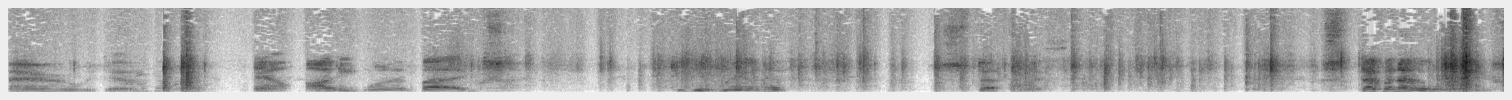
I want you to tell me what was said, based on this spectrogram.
There we go. Now, I need one of the bags to get rid of stuff with. Stuff another one of these.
